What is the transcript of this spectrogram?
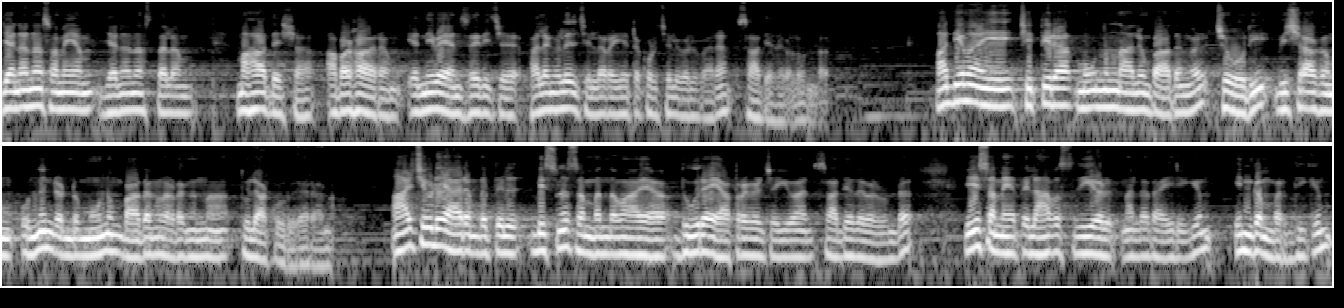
ജനന സമയം ജനന സ്ഥലം മഹാദശ അപഹാരം എന്നിവയനുസരിച്ച് ഫലങ്ങളിൽ ചില്ലറ ഏറ്റക്കുറച്ചിലുകൾ വരാൻ സാധ്യതകളുണ്ട്. ആദ്യമായി ചിത്തിര മൂന്നും നാലും പാദങ്ങൾ ചോതി വിശാഖം ഒന്നും രണ്ടും മൂന്നും പാദങ്ങളടങ്ങുന്ന തുലാക്കൂറുകാരാണ്. ആഴ്ചയുടെ ആരംഭത്തിൽ ബിസിനസ് സംബന്ധമായ ദൂരയാത്രകൾ ചെയ്യുവാൻ സാധ്യതകളുണ്ട്. ഈ സമയത്ത് ലാഭസ്ഥിതികൾ നല്ലതായിരിക്കും ഇൻകം വർദ്ധിക്കും.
